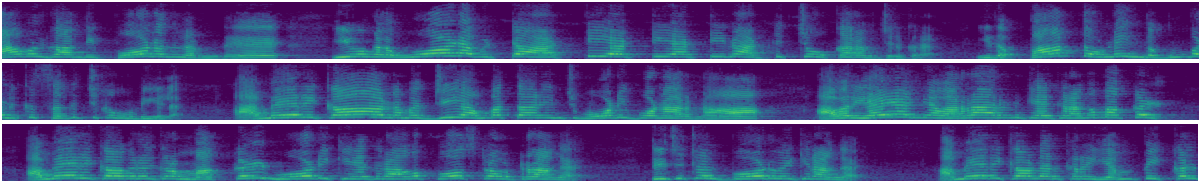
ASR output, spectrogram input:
ராகுல் காந்தி போனதுல இருந்து இவங்களை ஓட விட்டு அட்டி அட்டி அட்டின்னு அட்டிச்சு உட்கார வச்சிருக்கிறார். இத பார்த்த உடனே இந்த கும்பலுக்கு சகிச்சுக்க முடியல. அமெரிக்கா நம்ம ஜி ஐம்பத்தாறு இன்ச் மோடி போனாருன்னா அவர் ஏன் இங்க வர்றாருன்னு கேட்கிறாங்க மக்கள். அமெரிக்காவில் இருக்கிற மக்கள் மோடிக்கு எதிராக போஸ்டர் ஒட்டுறாங்க. டிஜிட்டல் போர்டு வைக்கிறாங்க. அமெரிக்காவில் இருக்கிற எம்பிக்கள்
